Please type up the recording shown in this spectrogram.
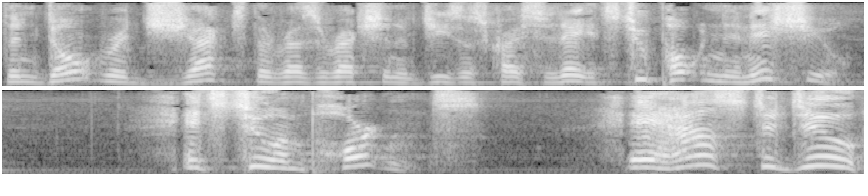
then don't reject the resurrection of Jesus Christ today. It's too potent an issue. It's too important. It has to do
